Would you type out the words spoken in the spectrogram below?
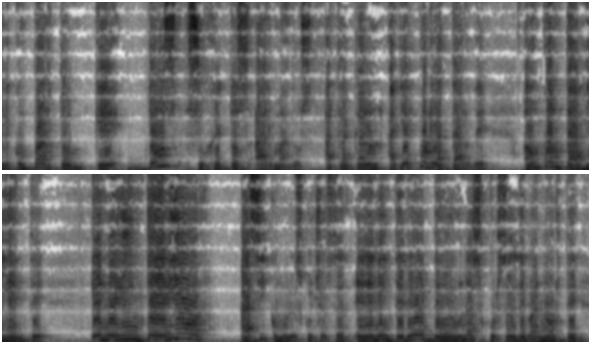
le comparto que dos sujetos armados atracaron ayer por la tarde a un cuentaviente en el interior, así como lo escucha usted, en el interior de una sucursal de Banorte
